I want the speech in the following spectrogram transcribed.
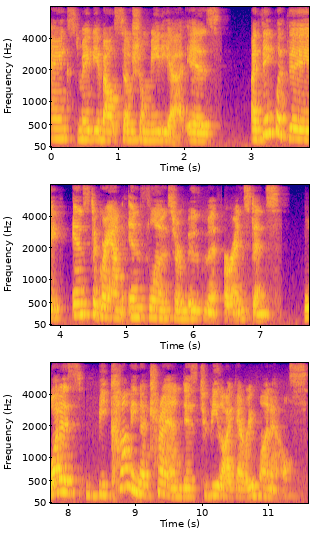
angst maybe about social media is I think with the Instagram influencer movement, for instance, what is becoming a trend is to be like everyone else.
